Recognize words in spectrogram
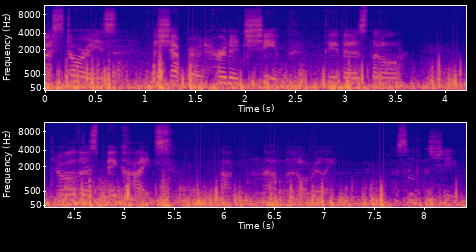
my stories, a shepherd herded sheep through those little, through all those big heights. Not, not little, really. Listen to the sheep.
